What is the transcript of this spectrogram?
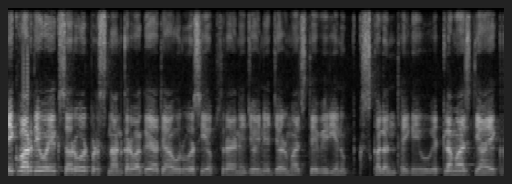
એકવાર તેઓ એક સરોવર પર સ્નાન કરવા ગયા, ત્યાં ઉર્વશી અપ્સરાને જોઈને જળમાં જ તે વીર્યનું સ્ખલન થઈ ગયું. એટલામાં જ ત્યાં એક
